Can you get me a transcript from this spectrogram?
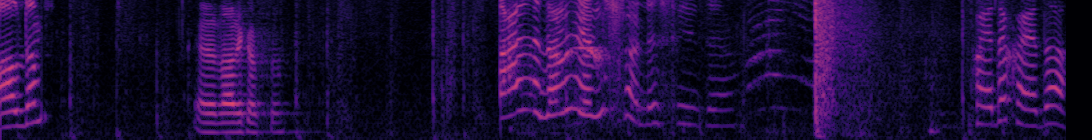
Aldım. Evet harikasın. Ben de adam yanlış söyleseydi. Kayada kayada.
